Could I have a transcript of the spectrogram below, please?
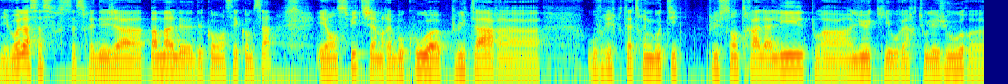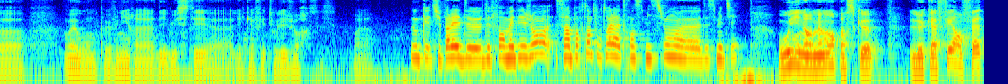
et voilà, ça, ça, serait déjà pas mal de, commencer comme ça. Et ensuite, j'aimerais beaucoup euh, plus tard euh, ouvrir peut-être une boutique plus centrale à Lille pour avoir un lieu qui est ouvert tous les jours, ouais, où on peut venir déguster les cafés tous les jours. Voilà. Donc tu parlais de, de former des gens. C'est important pour toi la transmission de ce métier? Oui, énormément parce que le café, en fait,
